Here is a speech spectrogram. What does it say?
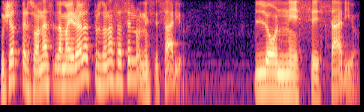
Muchas personas, la mayoría de las personas hacen lo necesario. Lo necesario.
